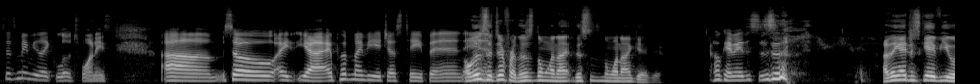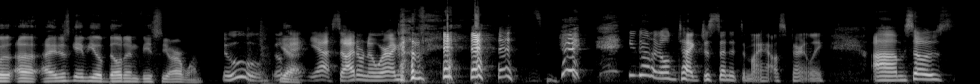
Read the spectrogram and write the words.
so it's maybe like low 20s. Um. So I yeah I put my VHS tape in. Oh, this is different. This is the one I. This is the one I gave you. Okay, maybe this is. I think I just gave you a. a I just gave you a built-in VCR one. Ooh. Okay. Yeah. Yeah. So I don't know where I got this. you got an old tech. Just send it to my house. Apparently. Um. So it was,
